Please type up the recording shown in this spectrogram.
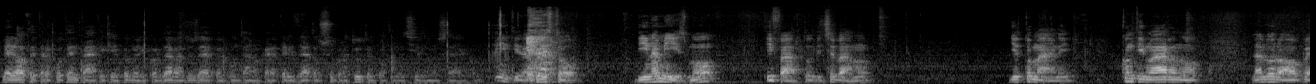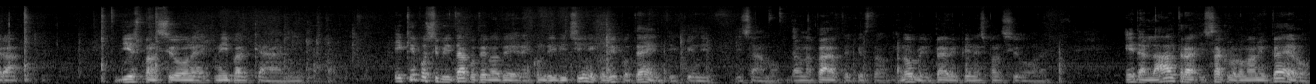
le lotte tra potentati che, come ricordava Giuseppe, appunto hanno caratterizzato soprattutto il XIV secolo. Quindi da questo dinamismo di fatto, dicevamo, gli ottomani continuarono la loro opera di espansione nei Balcani. E che possibilità poteva avere con dei vicini così potenti, quindi diciamo da una parte questo enorme impero in piena espansione e dall'altra il Sacro Romano Impero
